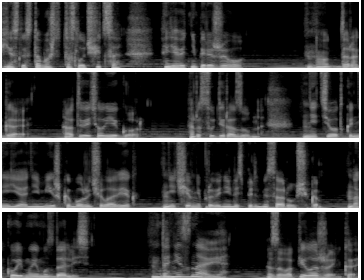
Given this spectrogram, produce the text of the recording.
«Если с тобой что-то случится, я ведь не переживу». «Ну, дорогая», — ответил Егор. «Рассуди разумно. Ни тетка, ни я, ни Мишка, божий человек, ничем не провинились перед мясорубщиком. На кой мы ему сдались?» «Да не знаю я», Завопила Женька.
